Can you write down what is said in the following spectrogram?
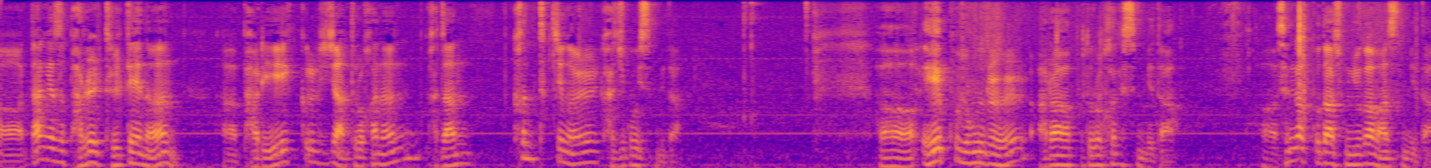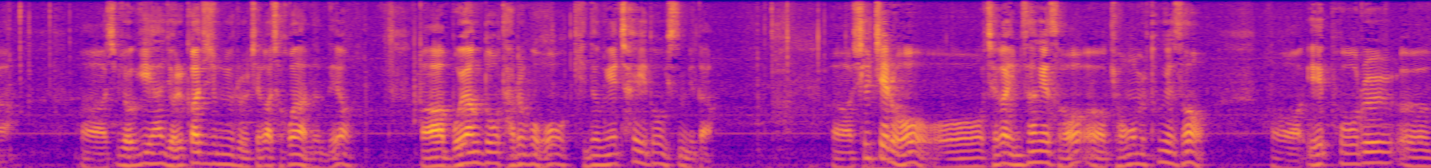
어, 땅에서 발을 들 때는 어, 발이 끌리지 않도록 하는 가장 큰 특징을 가지고 있습니다. 어, A4 종류를 알아보도록 하겠습니다. 어, 생각보다 종류가 많습니다. 어, 지금 여기 한 10가지 종류를 제가 적어 놨는데요. 어, 모양도 다르고 기능의 차이도 있습니다. 어, 실제로 어, 제가 임상에서 어, 경험을 통해서 어, A4를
